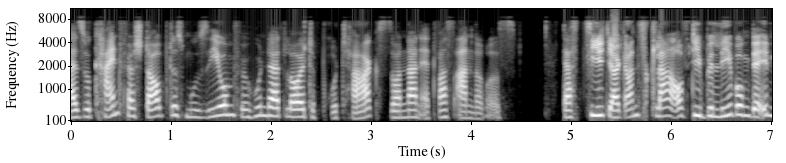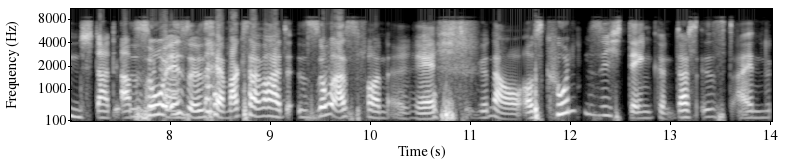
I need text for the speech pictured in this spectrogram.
Also kein verstaubtes Museum für 100 Leute pro Tag, sondern etwas anderes das zielt ja ganz klar auf die Belebung der Innenstadt ab. So oder? ist es. Herr Maxheimer hat sowas von recht. Genau. Aus Kundensicht denken, das ist ein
